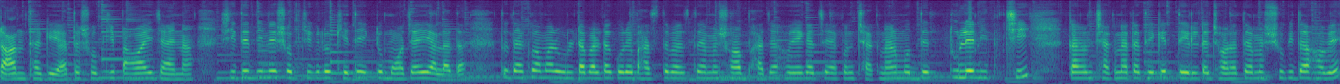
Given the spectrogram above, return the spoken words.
টান থাকে, এত সবজি পাওয়াই যায় না। শীতের দিনে সবজিগুলো খেতে একটু মজাই আলাদা। তো দেখো আমার উল্টাপাল্টা করে ভাজতে ভাজতে আমার সব ভাজা হয়ে গেছে, এখন ছাকনার মধ্যে তুলে নিচ্ছি, কারণ ছাকনাটা থেকে তেলটা ঝরাতে আমার সুবিধা হবে।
